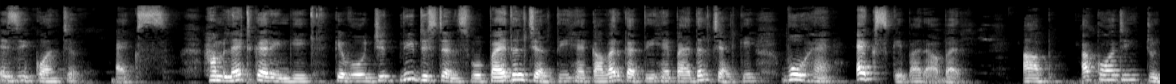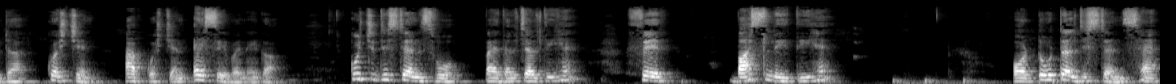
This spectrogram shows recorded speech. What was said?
is equal to x हम लेट करेंगे कि वो जितनी डिस्टेंस वो पैदल चलती हैं कवर करती हैं, पैदल चल के, वो है एक्स के बराबर. अब अकॉर्डिंग टू द क्वेश्चन अब क्वेश्चन ऐसे बनेगा। कुछ डिस्टेंस वो पैदल चलती हैं, फिर बस लेती हैं और टोटल डिस्टेंस है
